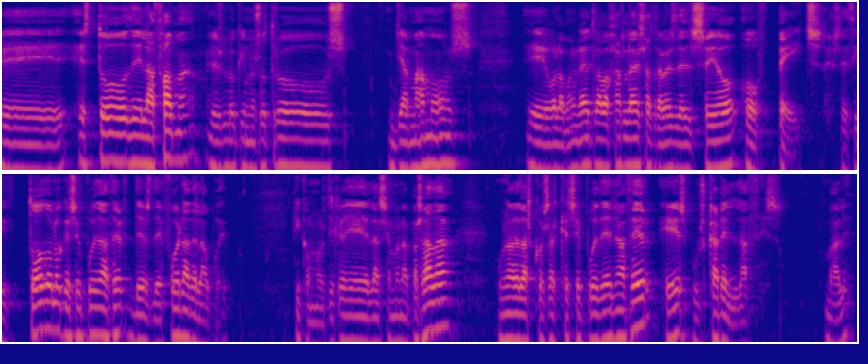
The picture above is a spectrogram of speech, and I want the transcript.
eh, esto de la fama es lo que nosotros llamamos eh, o la manera de trabajarla es a través del SEO of page, es decir, todo lo que se puede hacer desde fuera de la web. Y como os dije la semana pasada, una de las cosas que se pueden hacer es buscar enlaces, ¿vale?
